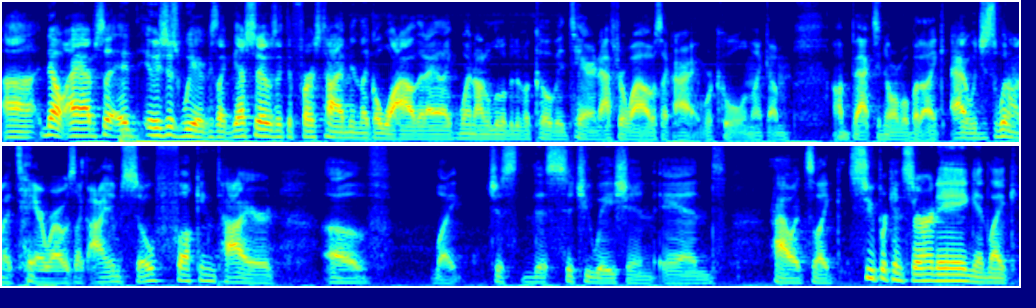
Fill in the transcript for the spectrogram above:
Uh, no, I absolutely. It, it was just weird because like yesterday was like the first time in like a while that I like went on a little bit of a COVID tear, and after a while I was like, all right, we're cool, and like I'm I'm back to normal. But like I would just went on a tear where I was like, I am so fucking tired of like just this situation and how it's like super concerning and like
